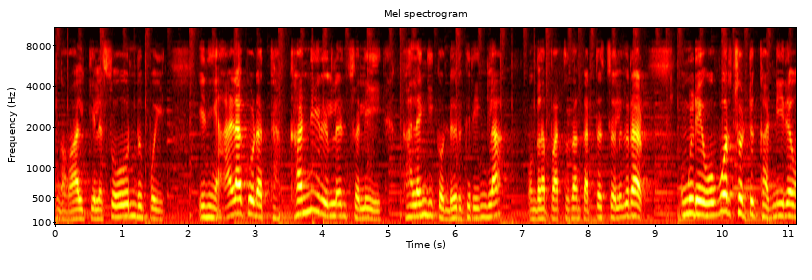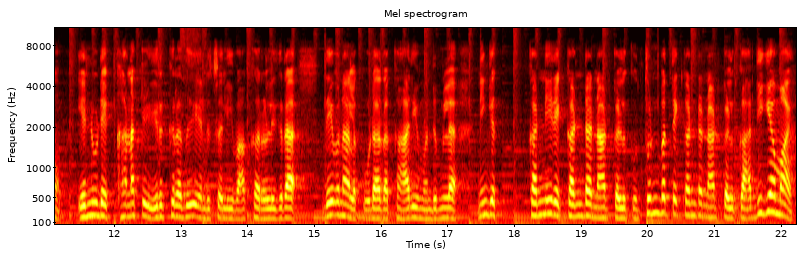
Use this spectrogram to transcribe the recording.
உங்கள் வாழ்க்கையில் சோர்ந்து போய். இனி அழக்கூட த கண்ணீர் இல்லைன்னு சொல்லி கலங்கி கொண்டு இருக்கிறீங்களா? உங்களை பார்த்து தான் கத்த சொல்கிறார் உங்களுடைய ஒவ்வொரு சொட்டு கண்ணீரும் என்னுடைய கணக்கில் இருக்கிறது என்று சொல்லி வாக்கருளுகிறார். தேவனால் கூடாத காரியம் ஒன்றுமில்லை. நீங்கள் கண்ணீரை கண்ட நாட்களுக்கும் துன்பத்தை கண்ட நாட்களுக்கு அதிகமாய்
